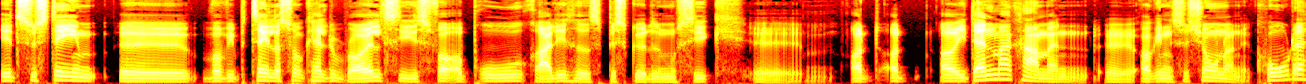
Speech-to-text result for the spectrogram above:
et system, øh, hvor vi betaler såkaldte royalties for at bruge rettighedsbeskyttet musik. Øh, og, og, og i Danmark har man øh, organisationerne Koda,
